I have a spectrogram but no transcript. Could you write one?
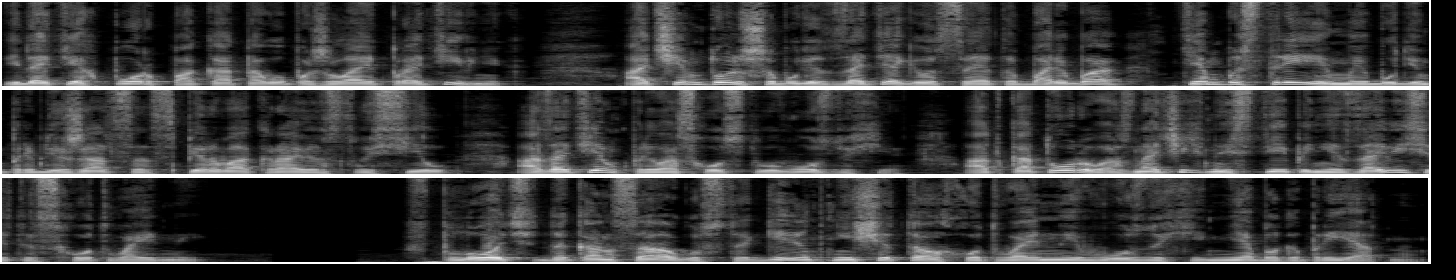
и до тех пор, пока того пожелает противник. А чем дольше будет затягиваться эта борьба, тем быстрее мы будем приближаться сперва к равенству сил, а затем к превосходству в воздухе, от которого в значительной степени зависит исход войны. Вплоть до конца августа Геринг не считал ход войны в воздухе неблагоприятным.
